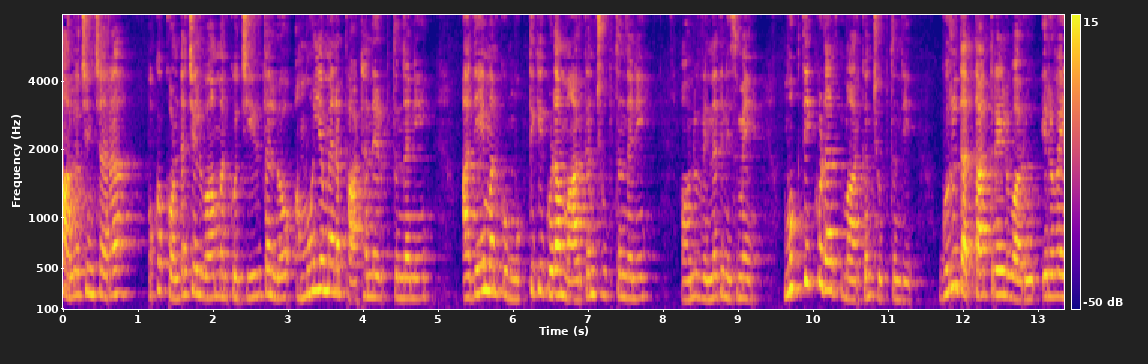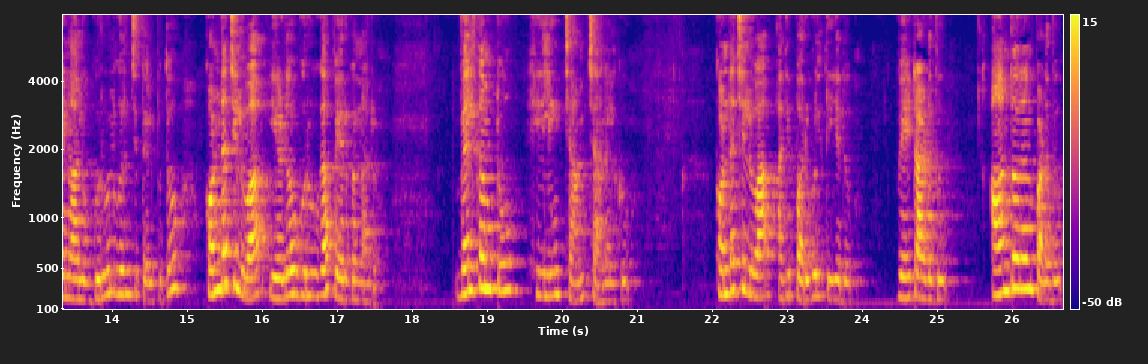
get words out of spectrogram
ఆలోచించారా? ఒక కొండ చెలువ మనకు జీవితంలో అమూల్యమైన పాఠం నేర్పుతుందని అదే మనకు ముక్తికి కూడా మార్గం చూపుతుందని. అవును విన్నది నిజమే. ముక్తికి కూడా మార్గం చూపుతుంది. గురు దత్తాత్రేయులు వారు ఇరవై నాలుగు గురువుల గురించి తెలుపుతూ కొండ చిలువ ఏడో గురువుగా పేర్కొన్నారు. వెల్కమ్ టు హీలింగ్ ఛాంప్ ఛానల్కు. కొండ చిలువ అది పరుగులు తీయదు వేటాడదు ఆందోళన పడదు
